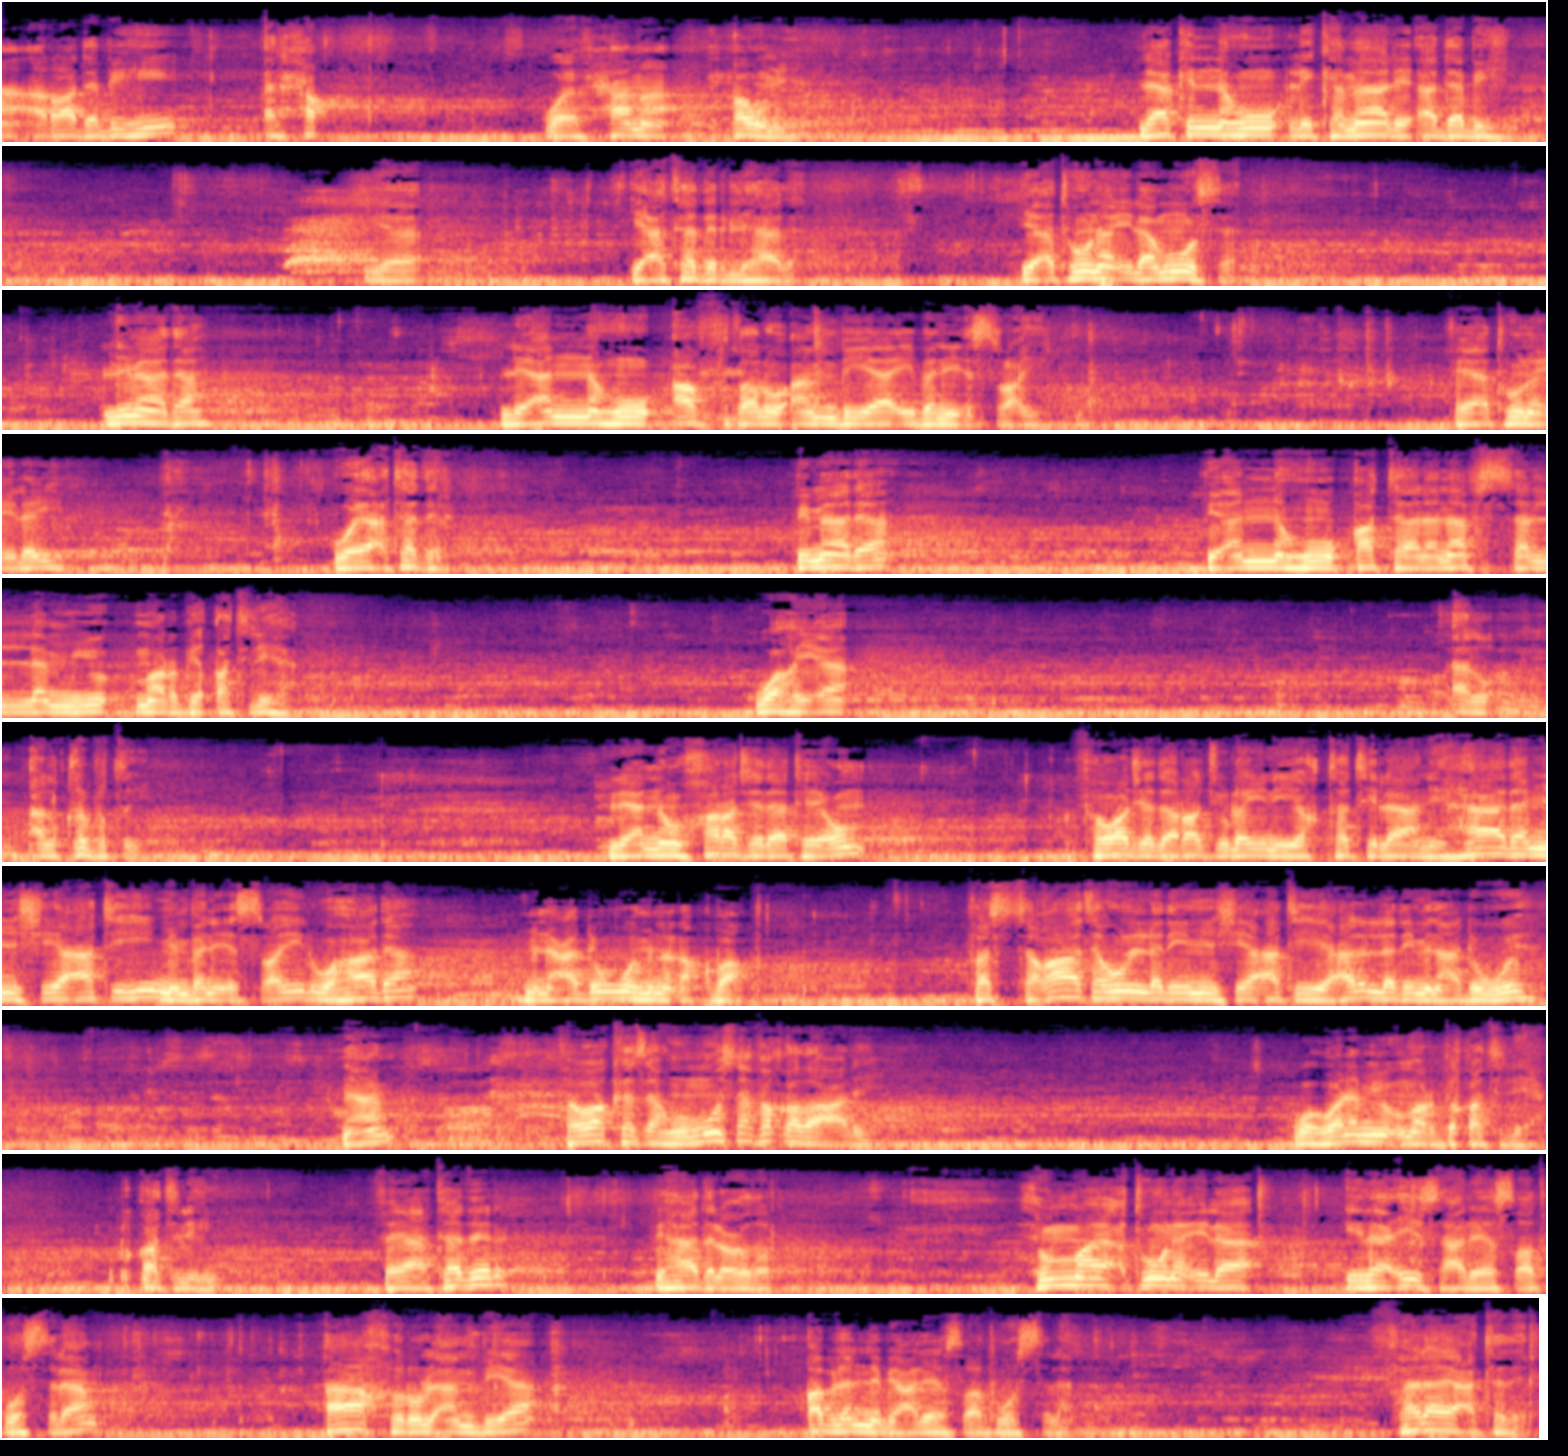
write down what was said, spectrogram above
ما أراد به الحق وإفحام قومه لكنه لكمال أدبه يعتذر لهذا يأتون إلى موسى لماذا؟ لأنه أفضل أنبياء بني إسرائيل فيأتون إليه ويعتذر بماذا؟ بأنه قتل نفسا لم يؤمر بقتلها. وهي القبطي. لأنه خرج ذات يوم فوجد رجلين يقتتلان. هذا من شيعته من بني إسرائيل وهذا من عدوه من الأقباط. فاستغاثه الذي من شيعته على الذي من عدوه. نعم. فوكزه موسى فقضى عليه. وهو لم يؤمر بقتله بقتله فيعتذر بهذا العذر. ثم يأتون إلى إلى عيسى عليه الصلاة والسلام آخر الأنبياء قبل النبي عليه الصلاة والسلام. فلا يعتذر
